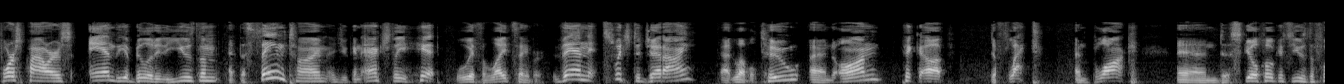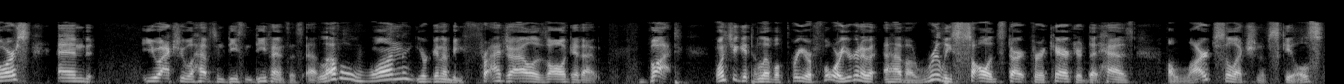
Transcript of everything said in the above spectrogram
force powers and the ability to use them at the same time as you can actually hit with a lightsaber. Then switch to Jedi at level 2 and on, pick up deflect and block and skill focus use the force, and you actually will have some decent defenses. At level 1, you're going to be fragile as all get out. But once you get to level 3 or 4, you're going to have a really solid start for a character that has a large selection of skills,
